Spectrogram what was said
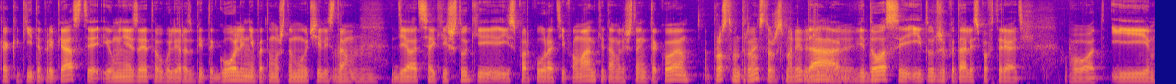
как какие-то препятствия, и у меня из-за этого были разбиты голени, потому что мы учились там mm-hmm. делать всякие штуки из паркура, типа манки там или что-нибудь такое. Просто в интернете тоже смотрели? Да, видосы, и тут же пытались повторять. Вот, и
